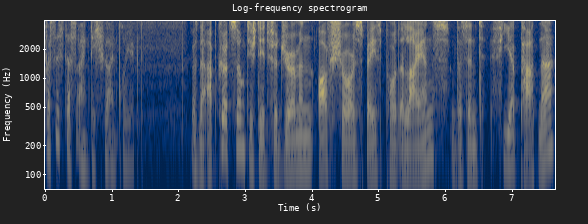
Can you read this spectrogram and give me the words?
Was ist das eigentlich für ein Projekt? Das ist eine Abkürzung, die steht für German Offshore Spaceport Alliance. Das sind vier Partner.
